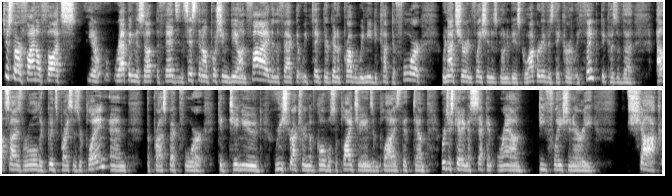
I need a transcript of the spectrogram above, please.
just our final thoughts you know, wrapping this up, the Fed's insistent on pushing beyond five, and the fact that we think they're going to probably need to cut to four. We're not sure inflation is going to be as cooperative as they currently think because of the outsized role that goods prices are playing and the prospect for continued restructuring of global supply chains implies that um, we're just getting a second round deflationary shock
